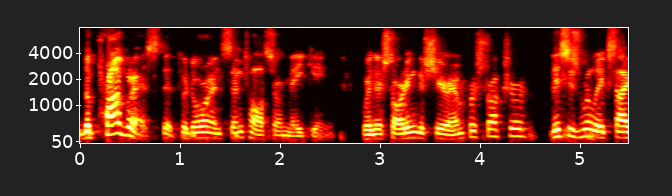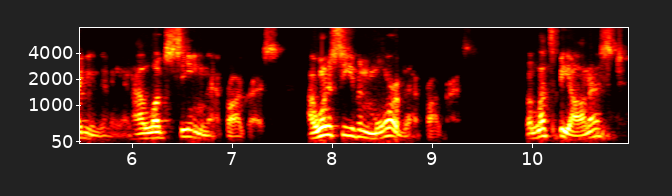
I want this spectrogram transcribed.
the progress that Fedora and CentOS are making, where they're starting to share infrastructure, this is really exciting to me, and I love seeing that progress. I want to see even more of that progress. But let's be honest,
